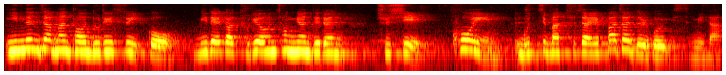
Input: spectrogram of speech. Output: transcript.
있는 자만 더 누릴 수 있고 미래가 두려운 청년들은 주식, 코인, 묻지마 투자에 빠져들고 있습니다.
